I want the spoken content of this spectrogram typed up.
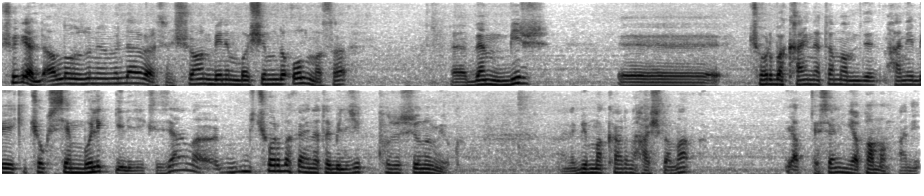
Şu geldi Allah uzun ömürler versin. Şu an benim başımda olmasa e, ben bir e, çorba kaynatamam de, hani belki çok sembolik gelecek size ama bir çorba kaynatabilecek pozisyonum yok. Hani bir makarna haşlama yap desen yapamam. Hani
